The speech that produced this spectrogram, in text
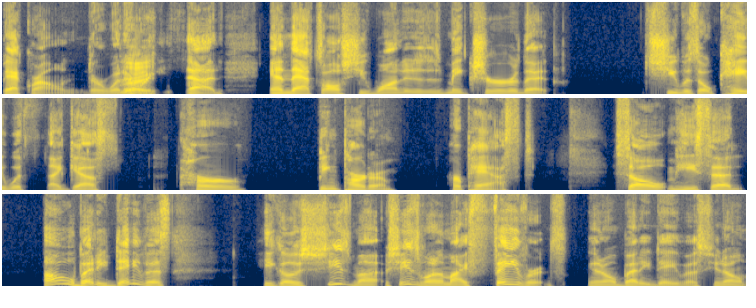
background or whatever Right. he said. And that's all she wanted is to make sure that she was okay with, I guess, her being part of her past. So he said, "Oh, Bette Davis." He goes, "She's my she's one of my favorites, you know, Bette Davis, you know."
